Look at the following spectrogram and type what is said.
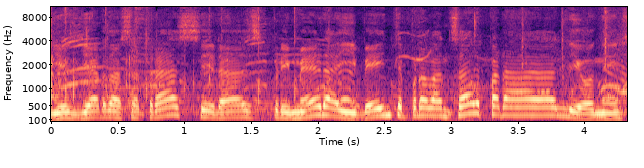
10 yardas atrás serás primera y 20 por avanzar para Leones.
